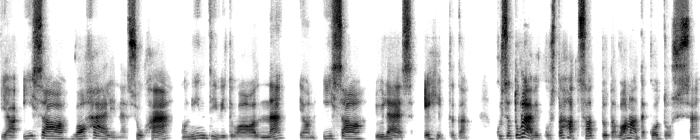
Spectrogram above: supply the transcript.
ja isa vaheline suhe on individuaalne ja on isa üles ehitada. kui sa tulevikus tahad sattuda vanade kodusse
